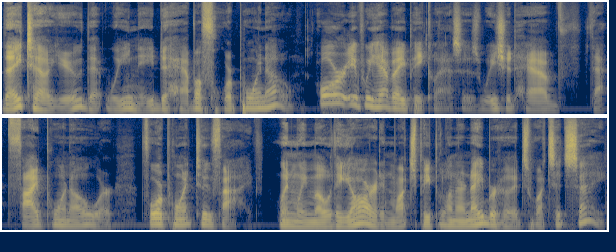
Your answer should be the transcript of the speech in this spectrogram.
They tell you that we need to have a 4.0. Or if we have AP classes, we should have that 5.0 or 4.25. When we mow the yard and watch people in our neighborhoods, what's it say?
